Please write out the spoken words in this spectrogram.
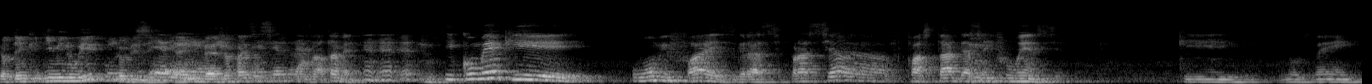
eu tenho que diminuir o meu vizinho. É, e a inveja faz é assim. Verdade. Exatamente. E como é que o homem faz, Graça, para se afastar dessa influência que nos vem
